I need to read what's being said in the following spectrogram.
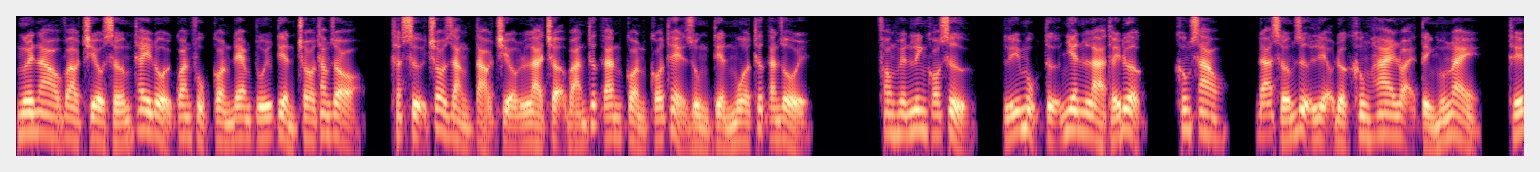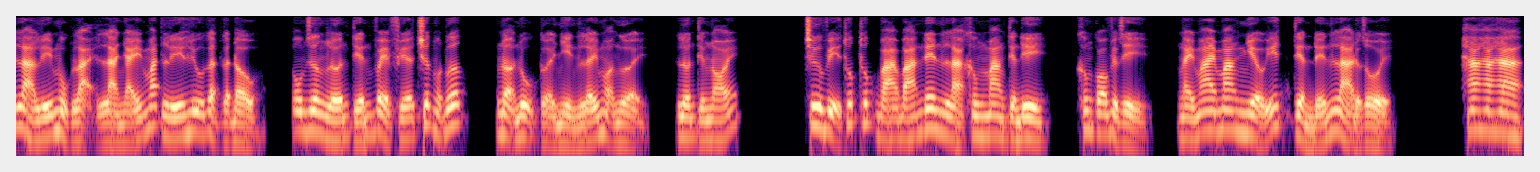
Người nào vào chiều sớm thay đổi quan phục còn đem túi tiền cho thăm dò, thật sự cho rằng tảo triều là chợ bán thức ăn còn có thể dùng tiền mua thức ăn rồi. Phong huyền linh khó xử, lý mục tự nhiên là thấy được, không sao đã sớm dự liệu được không hai loại tình huống này, thế là lý mục lại là nháy mắt lý hữu gật gật đầu ô dương lớn tiến về phía trước một bước nợ nụ cười nhìn lấy mọi người, lớn tiếng nói, chư vị thúc thúc bá bán nên là không mang tiền đi, không có việc gì, ngày mai mang nhiều ít tiền đến là được rồi. Ha ha ha,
